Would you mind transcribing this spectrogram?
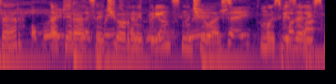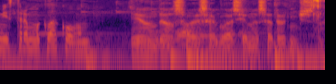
Сэр, операция «Черный принц» началась. Мы связались с мистером Маклаковым. И он дал свое согласие на сотрудничество?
